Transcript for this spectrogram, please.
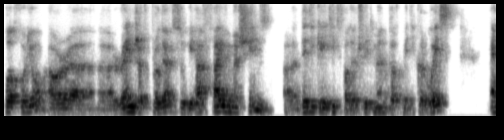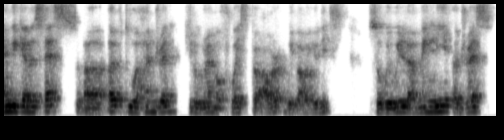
portfolio, our uh, range of products. So we have five machines uh, dedicated for the treatment of medical waste, and we can assess up to 100 kilogram of waste per hour with our units. So we will uh, mainly address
